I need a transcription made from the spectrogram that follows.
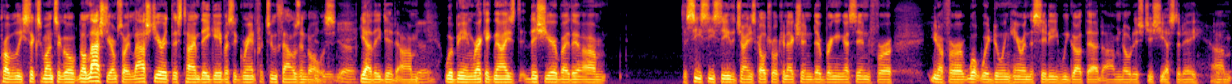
probably six months ago. No, last year. I'm sorry. Last year at this time, they gave us a grant for two thousand dollars. Did, Yeah, they did. Um, Yeah. We're being recognized this year by the um, the CCC, the Chinese Cultural Connection. They're bringing us in for, you know, for what we're doing here in the city. We got that um, notice just yesterday. Um,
